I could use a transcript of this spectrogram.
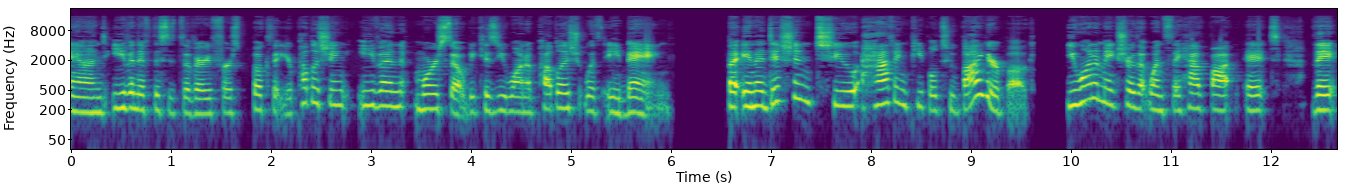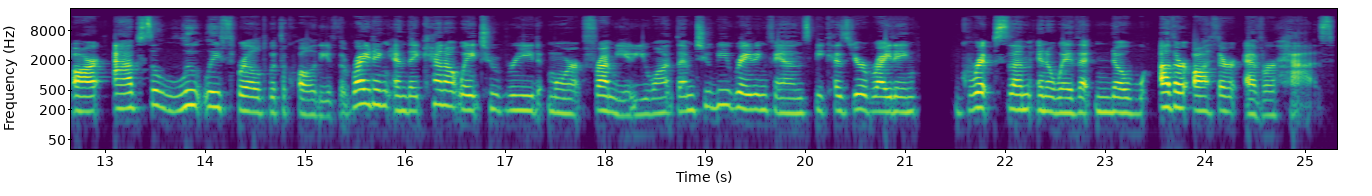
And even if this is the very first book that you're publishing, even more so because you want to publish with a bang. But in addition to having people to buy your book, you want to make sure that once they have bought it, they are absolutely thrilled with the quality of the writing and they cannot wait to read more from you. You want them to be raving fans because your writing grips them in a way that no other author ever has.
